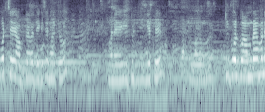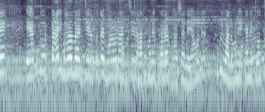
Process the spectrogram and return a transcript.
করছে, আপনারা দেখেছেন হয়তো মানে ইউটিউব ইয়েতে। তো কী বলব আমরা মানে এতটাই ভালো লাগছে এতটাই ভালো লাগছে আর মানে বলার ভাষা নেই। আমাদের খুবই ভালো মানে এখানে যত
